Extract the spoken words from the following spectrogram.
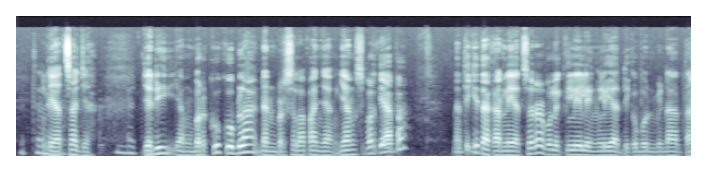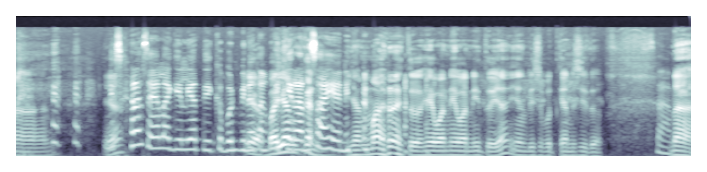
Betul. Lihat saja. Betul. Jadi yang berkuku belah dan bersela panjang, yang seperti apa? Nanti kita akan lihat. Saudara boleh keliling lihat di kebun binatang. Ini ya. sekarang saya lagi lihat di kebun Ya, binatang pikiran bayangkan saya nih. yang mana itu hewan-hewan itu ya yang disebutkan di situ. Sapi, Nah,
